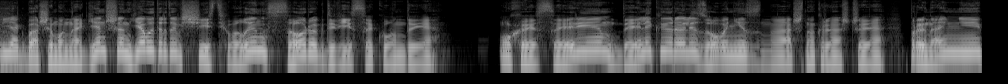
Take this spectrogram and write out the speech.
Як бачимо на Genshin, я витратив 6 хвилин 42 секунди. У ХСРі деліки реалізовані значно краще, принаймні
